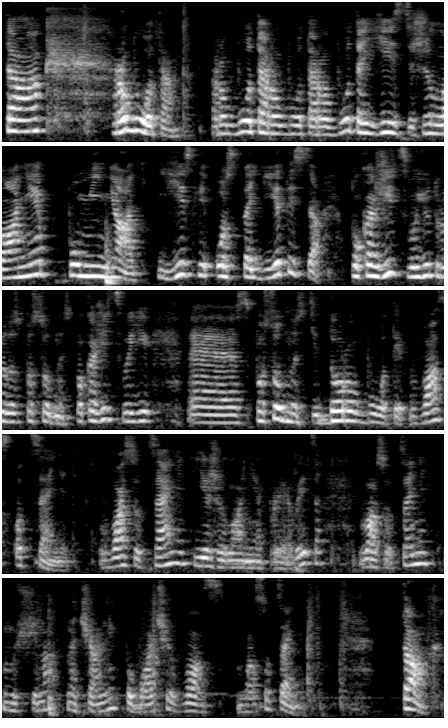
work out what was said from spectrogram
Так, робота. Робота, робота, робота. Є желання поміняти. Якщо остаєтеся, покажіть свою трудоспособність, покажіть свої е, способності до роботи. Вас оценять. Вас оценять, є желання проявитися. Вас оценять, мужчина, начальник побачив вас. Вас оценять. Так.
